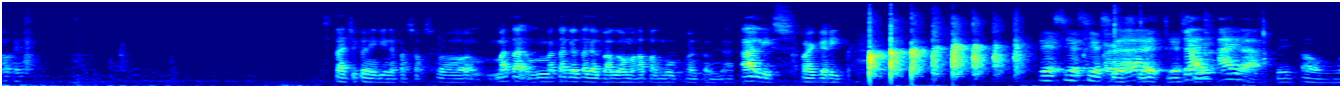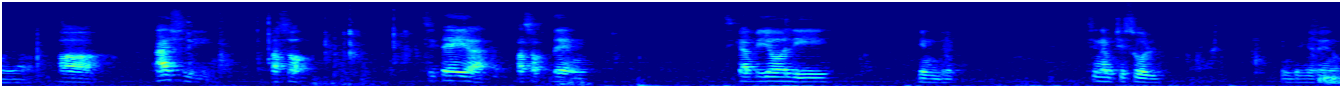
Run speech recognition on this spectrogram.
Okay. Si Tachiko hindi napasok. So, mata matagal-tagal bago ako makapag-move on from that. Alice, Margarita. Yes, yes, yes, yes, yes, yes. Jan yes. Ira. Oh, wala. Ah, Ashley, pasok. Si Thea, pasok din. Si Cabioli, hindi. Si Nam Chisul, hindi rin.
